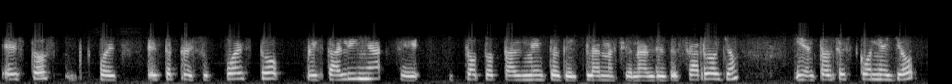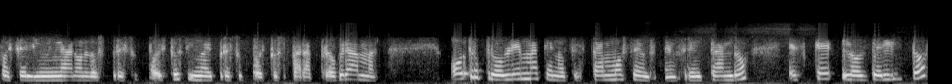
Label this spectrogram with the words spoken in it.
estos pues este presupuesto esta línea se quitó totalmente del plan nacional de desarrollo y entonces con ello pues eliminaron los presupuestos y no hay presupuestos para programas otro problema que nos estamos enfrentando es que los delitos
